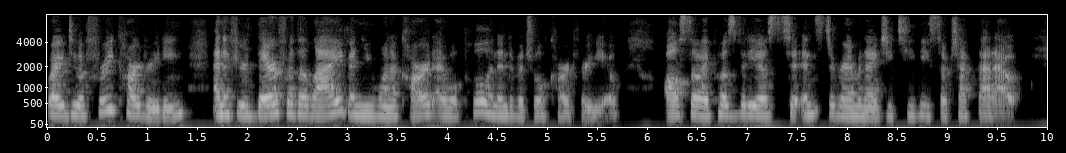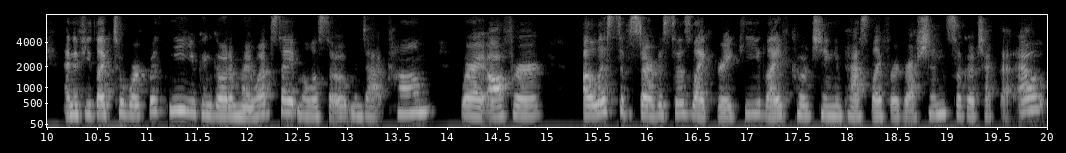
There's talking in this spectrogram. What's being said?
where I do a free card reading. And if you're there for the live and you want a card, I will pull an individual card for you. Also, I post videos to Instagram and IGTV, so check that out. And if you'd like to work with me, you can go to my website, melissaoatman.com, where I offer a list of services like Reiki, life coaching, and past life regression. So go check that out.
